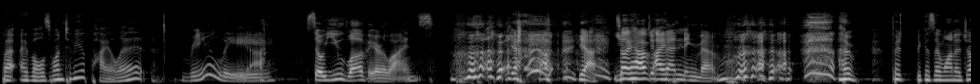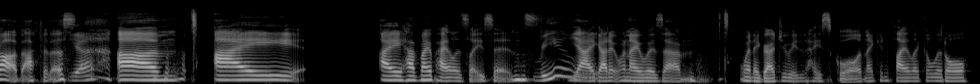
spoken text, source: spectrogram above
but I've always wanted to be a pilot. Really? Yeah. So you love airlines? yeah, yeah. So I have defending I, them, but because I want a job after this. Yeah. Um, I I have my pilot's license. Really? Yeah, I got it when I was um when I graduated high school, and I can fly like a little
